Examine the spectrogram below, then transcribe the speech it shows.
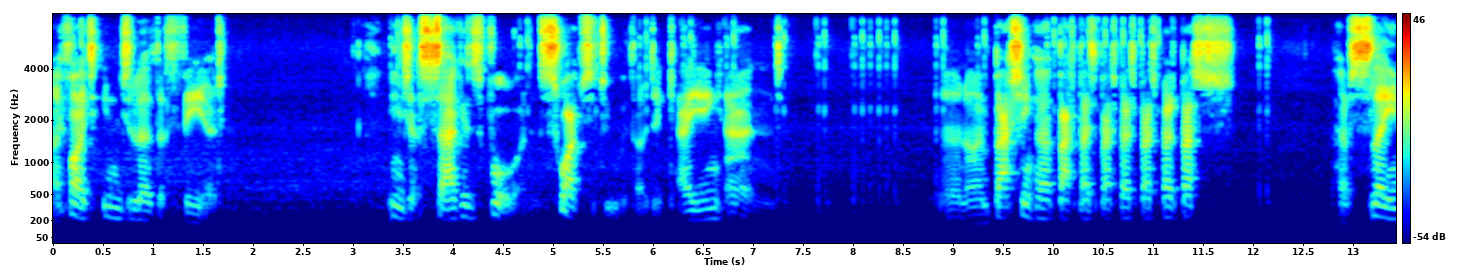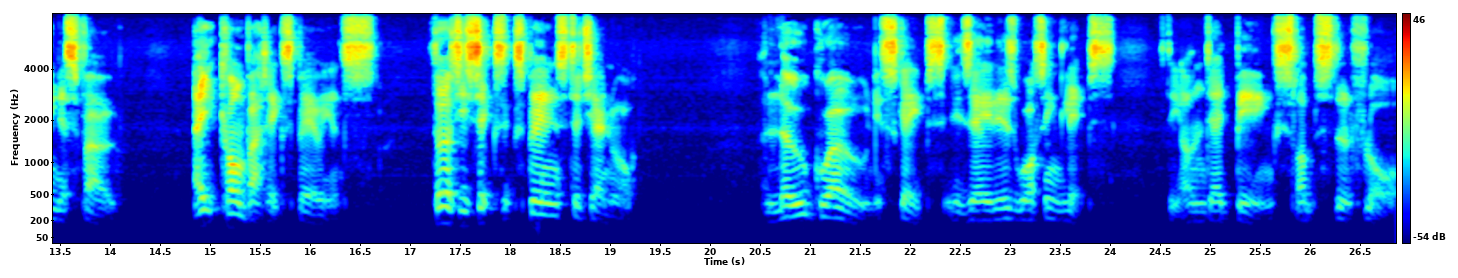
I fight Ingela the Feared. Inja staggers forward and swipes at you with her decaying hand. And I'm bashing her, bash, bash, bash, bash, bash, bash, bash. have slain this foe. Eight combat experience. Thirty-six experience to general. A low groan escapes Izada's rotting lips as the undead being slumps to the floor.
